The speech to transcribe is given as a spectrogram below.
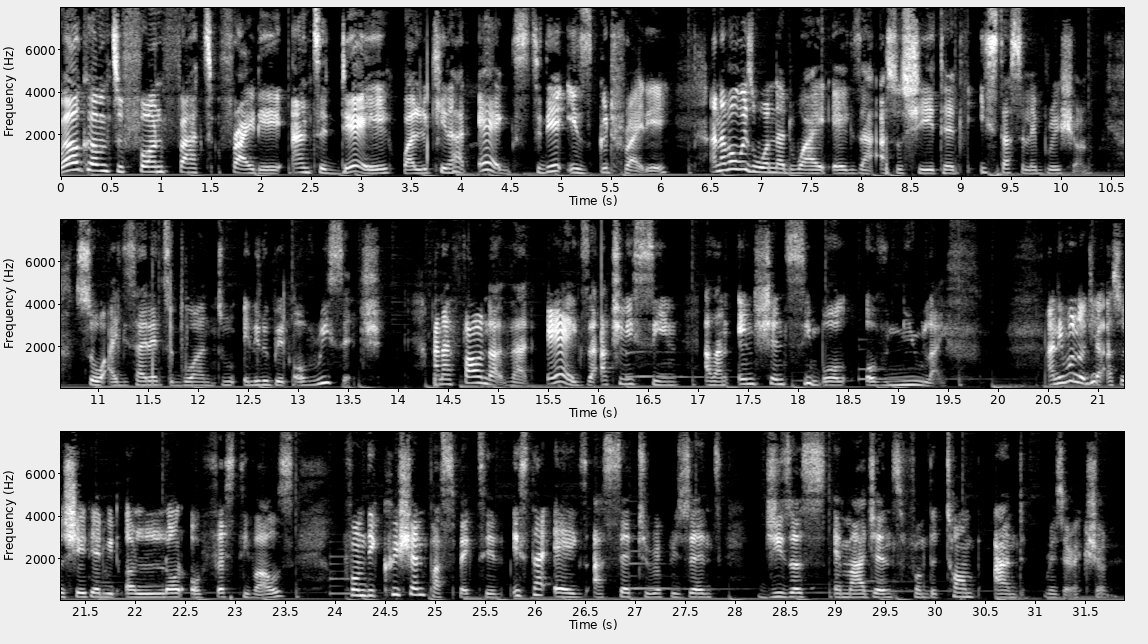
Welcome to Fun Fact Friday, and today we're looking at eggs. Today is Good Friday, and I've always wondered why eggs are associated with Easter celebration. So I decided to go and do a little bit of research, and I found out that eggs are actually seen as an ancient symbol of new life. And even though they are associated with a lot of festivals, from the Christian perspective, Easter eggs are said to represent Jesus' emergence from the tomb and resurrection.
